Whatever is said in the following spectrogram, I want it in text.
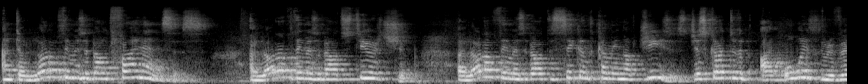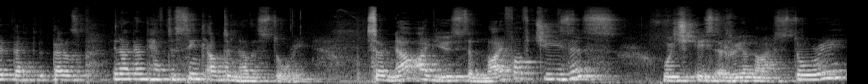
And a lot of them is about finances. A lot of them is about stewardship. A lot of them is about the second coming of Jesus. Just go to the. I always revert back to the parables, then I don't have to think out another story. So now I use the life of Jesus, which is a real life story.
